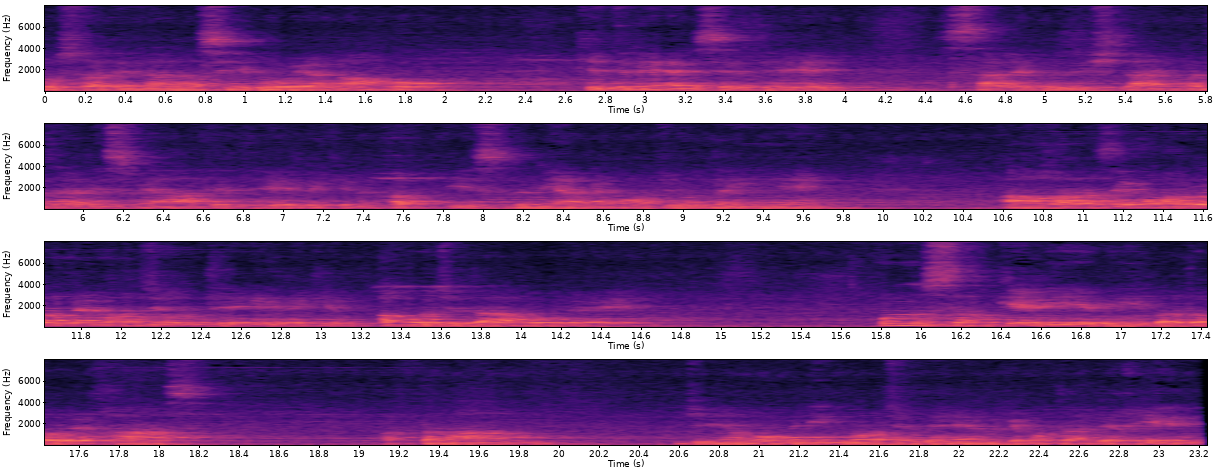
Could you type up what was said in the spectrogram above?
पुरसा देना नसीब हो या ना हो। कितने ऐसे थे, सारे गुज्त मजालिस में आते थे, लेकिन अब इस दुनिया में मौजूद नहीं है। आगाज़ मुहर्रम में मौजूद थे, लेकिन अब वो जुदा हो गए। उन सब के लिए भी बतौर ख़ास और तमाम जो यहाँ मोमिन मौजूद हैं, उनके मुतल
